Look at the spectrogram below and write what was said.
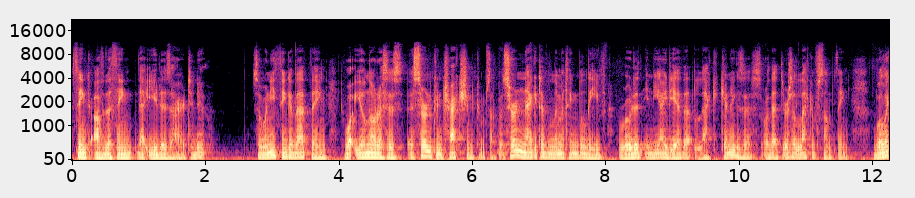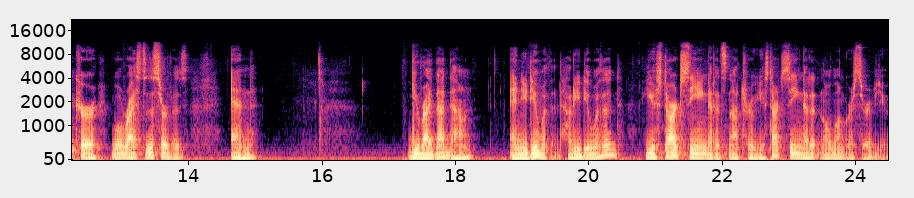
think of the thing that you desire to do. So when you think of that thing, what you'll notice is a certain contraction comes up, a certain negative limiting belief rooted in the idea that lack can exist or that there's a lack of something will occur, will rise to the surface, and you write that down and you deal with it. How do you deal with it? You start seeing that it's not true. You start seeing that it no longer serves you.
